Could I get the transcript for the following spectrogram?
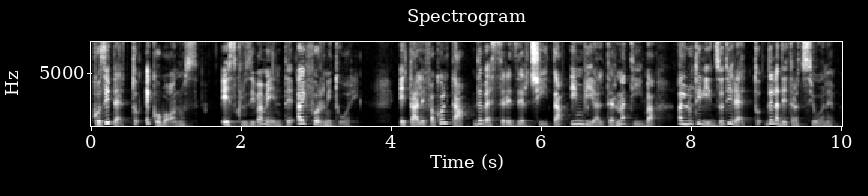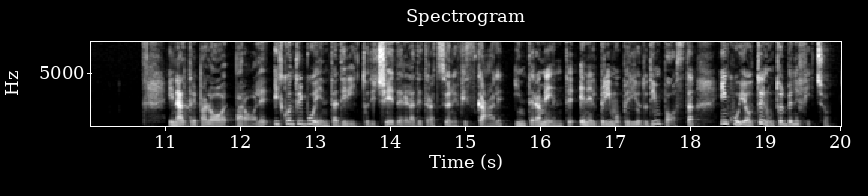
cosiddetto ecobonus, esclusivamente ai fornitori e tale facoltà deve essere esercita in via alternativa all'utilizzo diretto della detrazione. In altre parole, il contribuente ha diritto di cedere la detrazione fiscale interamente e nel primo periodo d'imposta in cui ha ottenuto il beneficio.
